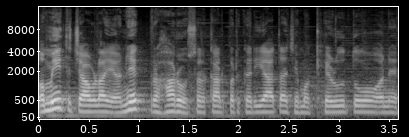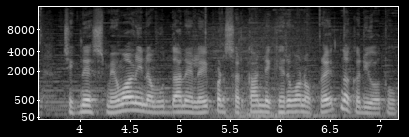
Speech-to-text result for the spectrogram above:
અમિત ચાવડાએ અનેક પ્રહારો સરકાર પર કર્યા હતા, જેમાં ખેડૂતો અને જિજ્ઞેશ મેવાણીના મુદ્દાને લઈ પણ સરકારને ઘેરવાનો પ્રયત્ન કર્યો હતો.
